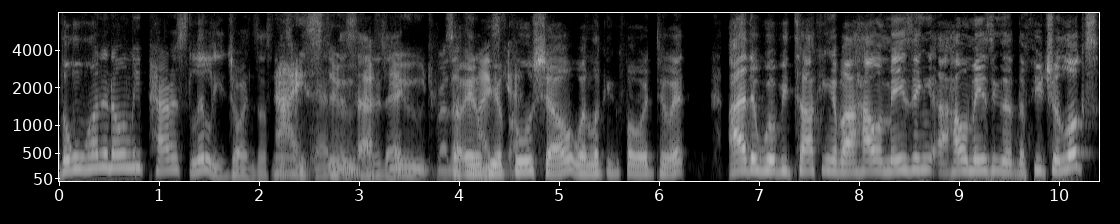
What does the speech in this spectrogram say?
The one and only Paris Lilly joins us nice, this weekend, dude. this Saturday. That's huge, brother. So it'll nice be a cool show. We're looking forward to it. Either we'll be talking about how amazing, uh, how amazing the, the future looks,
